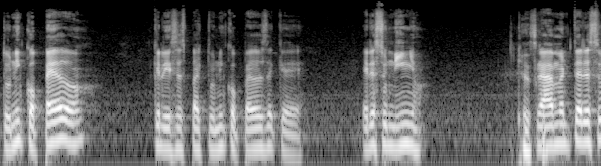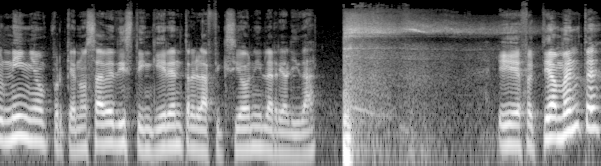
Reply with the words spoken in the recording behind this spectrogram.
tu único pedo, que le dice Spike, tu único pedo es de que eres un niño. Claramente eres un niño porque no sabe distinguir entre la ficción y la realidad. Y efectivamente,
